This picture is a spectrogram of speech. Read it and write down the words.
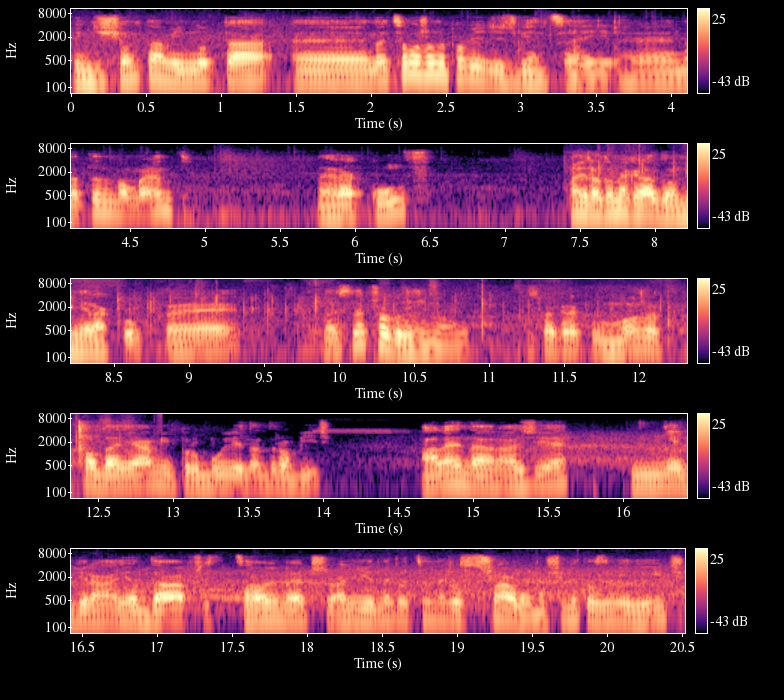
Pięćdziesiąta minuta. e, No i co możemy powiedzieć więcej? E, Na ten moment Raków, a Radomiak Radom, nie Raków, e, no jest lepszą drużyną. Wisła Kraków może podaniami próbuje nadrobić, ale na razie nie gra, nie oddała przez cały mecz ani jednego celnego strzału. Musimy to zmienić.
